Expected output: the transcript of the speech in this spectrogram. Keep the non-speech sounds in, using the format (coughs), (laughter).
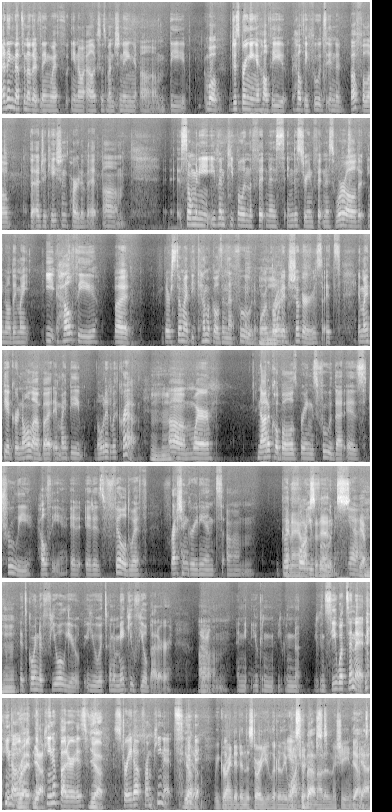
I think that's another thing with you know Alex was mentioning um, the well just bringing a healthy healthy foods into Buffalo, the education part of it. Um, so many even people in the fitness industry and fitness world, you know, they might eat healthy, but there still might be chemicals in that food or Mm-hmm. loaded Right. sugars. It's it might be a granola, but it might be loaded with crap. Mm-hmm. Um, where Nautical Bowls brings food that is truly healthy. It it is filled with fresh ingredients, um, good for you food. Yeah, Yep. Mm-hmm. it's going to fuel you. You, it's going to make you feel better. Yeah. Um, and you can you can you can see what's in it. (laughs) You know, Right. the Yeah. peanut butter is Yeah. straight up from peanuts. Yeah. (laughs) We grind it in the store. You literally Yeah. watch It's the it come out of the machine. Yeah. Yeah.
